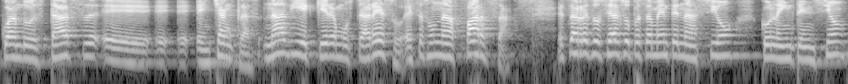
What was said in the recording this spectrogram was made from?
cuando estás eh, eh, eh, en chanclas? Nadie quiere mostrar eso. Esta es una farsa. Esta red social supuestamente nació con la intención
